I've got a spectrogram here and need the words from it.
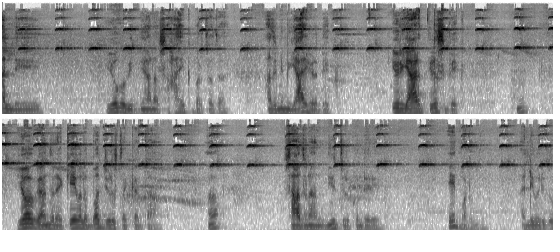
ಅಲ್ಲಿ ಯೋಗ ವಿಜ್ಞಾನ ಸಹಾಯಕ್ಕೆ ಬರ್ತದೆ. ಅದು ನಿಮ್ಗೆ ಯಾರು ಹೇಳಬೇಕು? ಇವ್ರಿಗೆ ಯಾರು ತಿಳಿಸ್ಬೇಕು? ಯೋಗ ಅಂದರೆ ಕೇವಲ ಬಜ್ಜಿಡಿಸ್ತಕ್ಕಂಥ ಸಾಧನ ನೀವು ತಿಳ್ಕೊಂಡಿರಿ. ಏನು ಮಾಡೋದು? ಅಲ್ಲಿವರೆಗೂ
